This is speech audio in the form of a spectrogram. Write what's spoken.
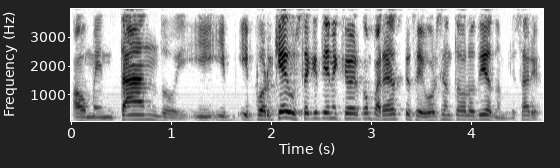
aumentando. ¿Y, y, y por qué? ¿Usted que tiene que ver con parejas que se divorcian todos los días, don Belisario?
